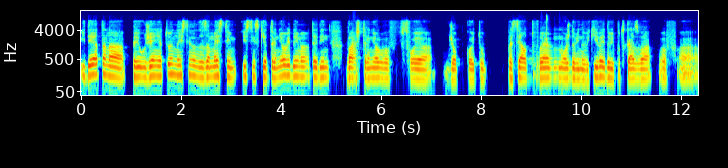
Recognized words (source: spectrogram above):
Идеята на приложението е наистина да заместим истинския треньор и да имате един ваш треньор в своя джоб, който през цялото време може да ви навикира и да ви подсказва в, а,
